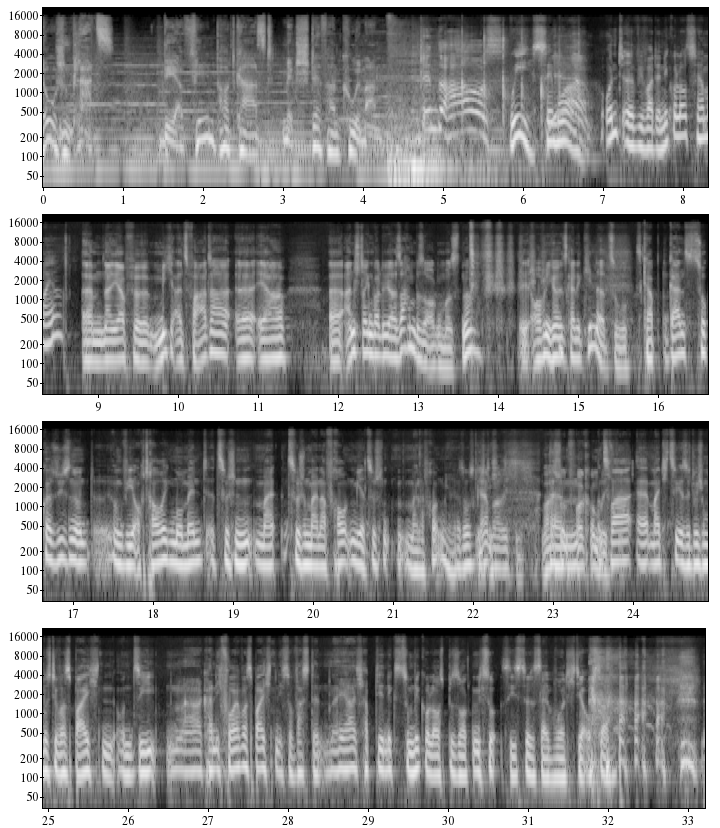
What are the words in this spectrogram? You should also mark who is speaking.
Speaker 1: Logenplatz, der Filmpodcast mit Stefan Kuhlmann.
Speaker 2: In the house!
Speaker 3: Oui, c'est moi.
Speaker 2: Yeah.
Speaker 3: Und äh, wie war der Nikolaus, Herr Meier?
Speaker 2: Ähm, naja, für mich als Vater äh, eher äh, anstrengend, weil du ja Sachen besorgen musst. Ne? Äh, Hoffentlich hören jetzt keine Kinder zu.
Speaker 3: Es gab einen ganz zuckersüßen und irgendwie auch traurigen Moment äh, zwischen, mei zwischen meiner Frau und mir. Zwischen meiner Frau und mir, so ist
Speaker 2: Ja,
Speaker 3: richtig. Ähm,
Speaker 2: war richtig. War schon vollkommen
Speaker 3: Und
Speaker 2: richtig.
Speaker 3: zwar äh, meinte ich zu ihr so, du, ich muss dir was beichten. Und sie, na, kann ich vorher was beichten? Ich so, was denn? Naja, ich habe dir nichts zum Nikolaus besorgt. Und ich so, siehst du, dasselbe wollte ich dir auch sagen.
